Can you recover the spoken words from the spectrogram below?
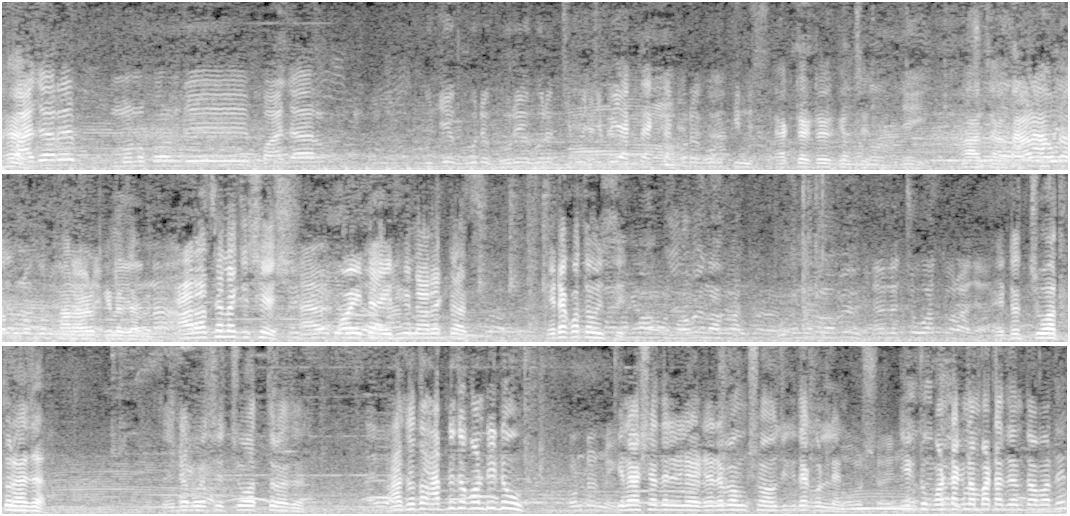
হ্যাঁ। বাজারে মনে করেন যে বাজার খুঁজে ঘুরে ঘুরে ঘুরে চিপে চিপে একটা একটা করে গরু কিনেছে। একটা একটা কিনছেন জি। আচ্ছা আচ্ছা। তাড়াহুড়া কোনো গরু আর কেনা যাবে না। আর আছে নাকি শেষ? হ্যাঁ, ওই তো- ও এখানে আরেকটা আছে। এটা কত হয়েছে? এটা চুয়াত্তর হাজার। এটা চুয়াত্তর হাজার। এটা বলছে চুয়াত্তর হাজার। আচ্ছা তো আপনি তো কন্টিনিউ কেনার সাথে রিলেটেড এবং সহযোগিতা করলেন। একটু কন্ট্যাক্ট নাম্বারটা দেন তো আমাদের।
